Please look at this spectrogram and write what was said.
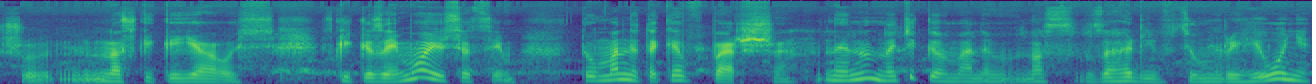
що, наскільки я ось скільки займаюся цим, то в мене таке вперше. Не, ну, не тільки в мене, у нас взагалі в цьому регіоні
